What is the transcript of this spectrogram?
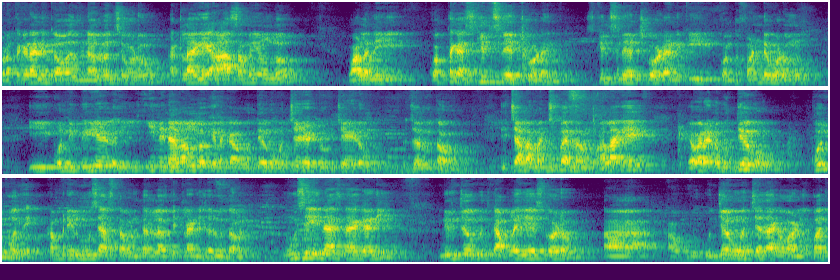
బ్రతకడానికి కావాల్సిన అలవెన్స్ ఇవ్వడం. అట్లాగే ఆ సమయంలో వాళ్ళని కొత్తగా స్కిల్స్ నేర్చుకోవడానికి స్కిల్స్ నేర్చుకోవడానికి కొంత ఫండ్ ఇవ్వడము. ఈ కొన్ని పీరియడ్ ఈ నెలల్లో కనుక ఉద్యోగం వచ్చేటట్టు చేయడం జరుగుతూ ఉంది. ఇది చాలా మంచి పరిణామం. అలాగే ఎవరైనా ఉద్యోగం కోల్పోతే కంపెనీలు మూసేస్తూ ఉంటారు లేకపోతే ఇట్లాంటివి జరుగుతూ ఉంటాయి. మూసేసినా కానీ నిరుద్యోగ వృత్తికి అప్లై చేసుకోవడం ఉద్యోగం వచ్చేదాకా వాళ్ళు ఉపాధి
